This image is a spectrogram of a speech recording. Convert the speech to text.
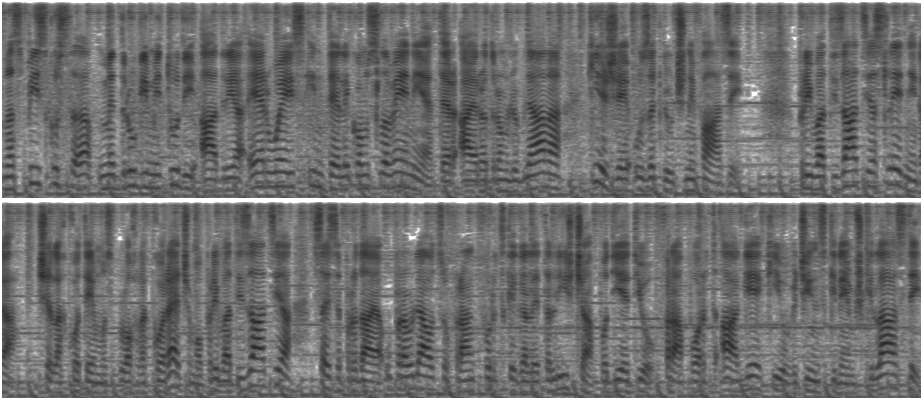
Na spisku sta med drugimi tudi Adria Airways in Telekom Slovenije ter Aerodrom Ljubljana, ki je že v zaključni fazi. Privatizacija slednjega, če lahko temu sploh lahko rečemo privatizacija, saj se prodaja upravljavcu frankfurtskega letališča podjetju Fraport AG, ki je v večinski nemški lasti,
